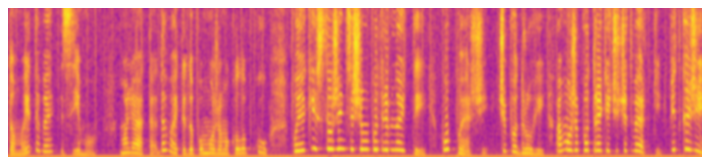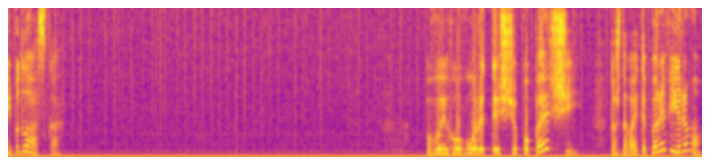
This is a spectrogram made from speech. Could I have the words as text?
то ми тебе з'їмо. Малята, давайте допоможемо колобку. По якій стежинці йому потрібно йти? По першій чи по другій, а може по третій чи четвертій? Підкажіть, будь ласка. Ви говорите, що по першій? Тож давайте перевіримо.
